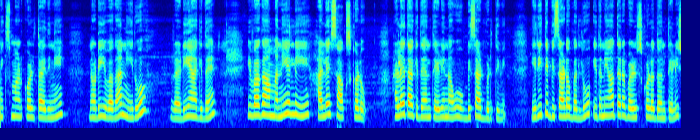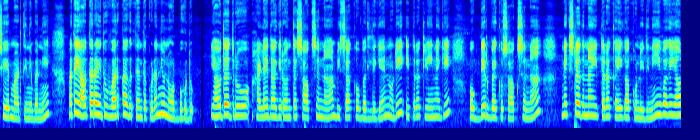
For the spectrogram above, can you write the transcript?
ಮಿಕ್ಸ್ ಮಾಡ್ಕೊಳ್ತಾ ಇದ್ದೀನಿ. ನೋಡಿ, ಇವಾಗ ನೀರು ರೆಡಿ ಆಗಿದೆ. ಇವಾಗ ಮನೆಯಲ್ಲಿ ಹಳೆ ಸಾಕ್ಸ್ಗಳು ಹಳೇದಾಗಿದೆ ಅಂಥೇಳಿ ನಾವು ಬಿಸಾಡ್ಬಿಡ್ತೀವಿ. ಈ ರೀತಿ ಬಿಸಾಡೋ ಬದಲು ಇದನ್ನು ಯಾವ ಥರ ಬಳಸ್ಕೊಳ್ಳೋದು ಅಂತೇಳಿ ಶೇರ್ ಮಾಡ್ತೀನಿ ಬನ್ನಿ. ಮತ್ತು ಯಾವ ಥರ ಇದು ವರ್ಕ್ ಆಗುತ್ತೆ ಅಂತ ಕೂಡ ನೀವು ನೋಡಬಹುದು. ಯಾವುದಾದ್ರೂ ಹಳೇದಾಗಿರೋಂಥ ಸಾಕ್ಸನ್ನು ಬಿಸಾಕೋ ಬದಲಿಗೆ ನೋಡಿ ಈ ಥರ ಕ್ಲೀನಾಗಿ ಒಗ್ದಿರಬೇಕು ಸಾಕ್ಸನ್ನು. ನೆಕ್ಸ್ಟ್ ಅದನ್ನು ಈ ಥರ ಕೈಗೆ ಹಾಕ್ಕೊಂಡಿದ್ದೀನಿ. ಇವಾಗ ಯಾವ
